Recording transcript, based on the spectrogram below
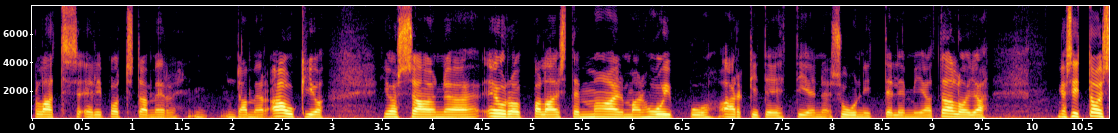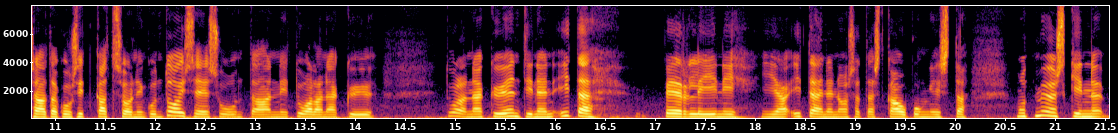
Platz eli Potsdamer Damer aukio, jossa on eurooppalaisten maailman huippuarkkitehtien suunnittelemia taloja. Ja sitten toisaalta kun sit katsoo niin kun toiseen suuntaan, niin tuolla näkyy, tuolla näkyy entinen Itä, Berliini ja itäinen osa tästä kaupungista, mutta myöskin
